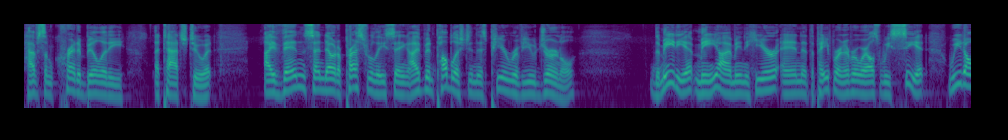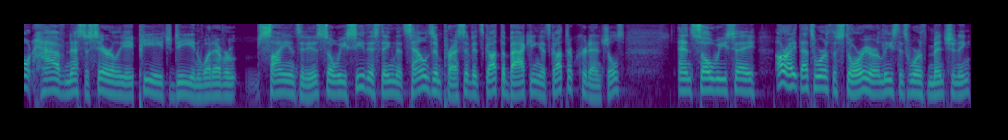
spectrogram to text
have some credibility attached to it. I then send out a press release saying I've been published in this peer reviewed journal the media, me, I mean, here and at the paper and everywhere else, we see it. We don't have necessarily a PhD in whatever science it is. So we see this thing that sounds impressive. It's got the backing, it's got the credentials. And so we say, all right, that's worth a story, or at least it's worth mentioning.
